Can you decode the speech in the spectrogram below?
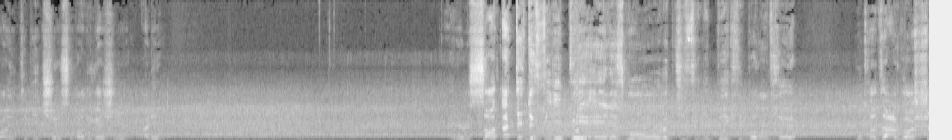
On était bien tiré, c'est encore dégagé. Allez. Allez, le centre, la tête de Philippe. Et let's go. Le petit Philippe qui fait une bonne entrée. Notre latéral gauche.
